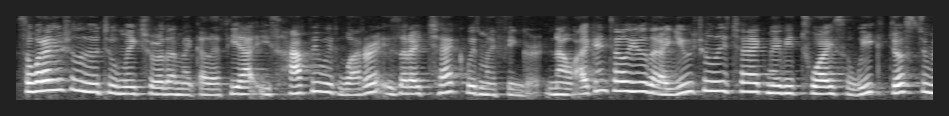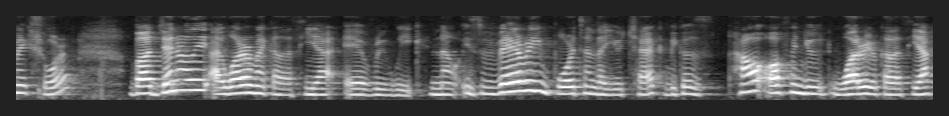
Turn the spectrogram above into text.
So what I usually do to make sure that my calathea is happy with water is that I check with my finger. Now, I can tell you that I usually check maybe twice a week just to make sure but generally I water my calathea every week. Now it's very important that you check because how often you water your calathea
